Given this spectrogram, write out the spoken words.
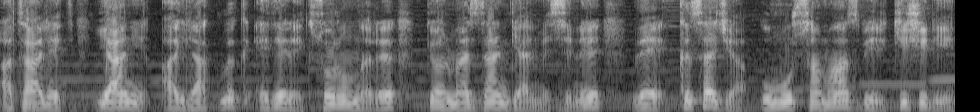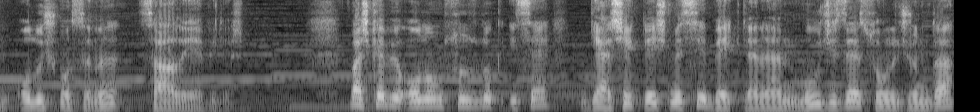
atalet yani aylaklık ederek sorunları görmezden gelmesini ve kısaca umursamaz bir kişiliğin oluşmasını sağlayabilir. Başka bir olumsuzluk ise gerçekleşmesi beklenen mucize sonucunda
